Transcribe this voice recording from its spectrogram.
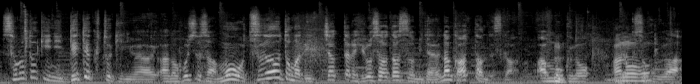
その時に出てく時にはあの星野さんもうツーアウトまで行っちゃったら広沢出すぞみたいななんかあったんですか？暗黙のあの約束が、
